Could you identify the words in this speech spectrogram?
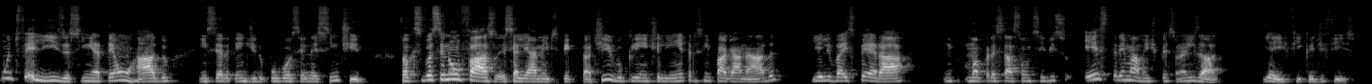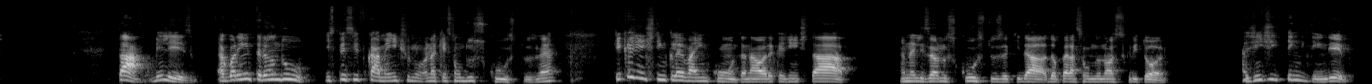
muito feliz, assim, até honrado em ser atendido por você nesse sentido. Só que se você não faz esse alinhamento expectativo, o cliente ele entra sem pagar nada e ele vai esperar uma prestação de serviço extremamente personalizada. E aí fica difícil. Tá, beleza. Agora entrando especificamente no, na questão dos custos, né? O que, que a gente tem que levar em conta na hora que a gente está analisando os custos aqui da, da operação do nosso escritório? A gente tem que entender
